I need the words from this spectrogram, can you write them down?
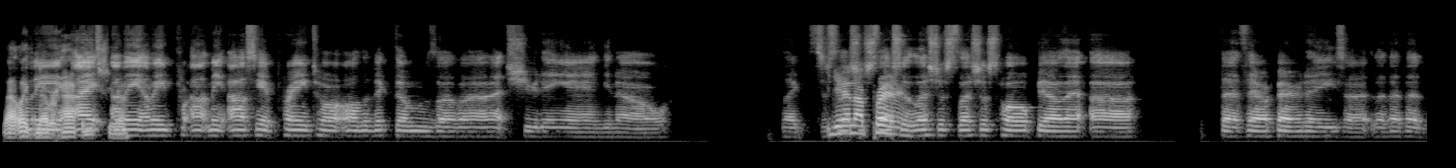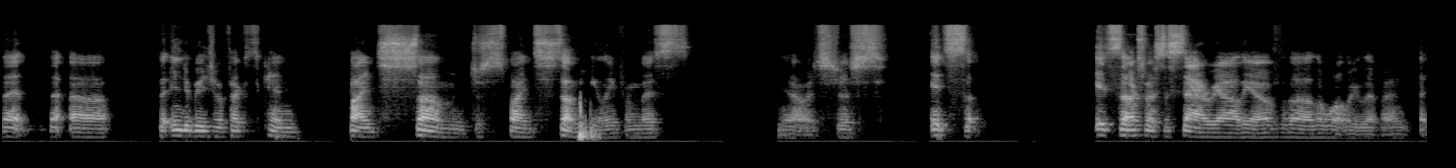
that like I mean, never I, happens. you I mean, I mean, pr- I mean, honestly, I'm praying to all the victims of uh, that shooting, and you know, like, just, Yeah, let's, not just, let's, just, let's just let's just hope, you know, that uh, that there are better days, uh, that that that that, that uh, the individual effects can find some, just find some healing from this. You know, it's just, it's, it sucks, but it's the sad reality of the the world we live in.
